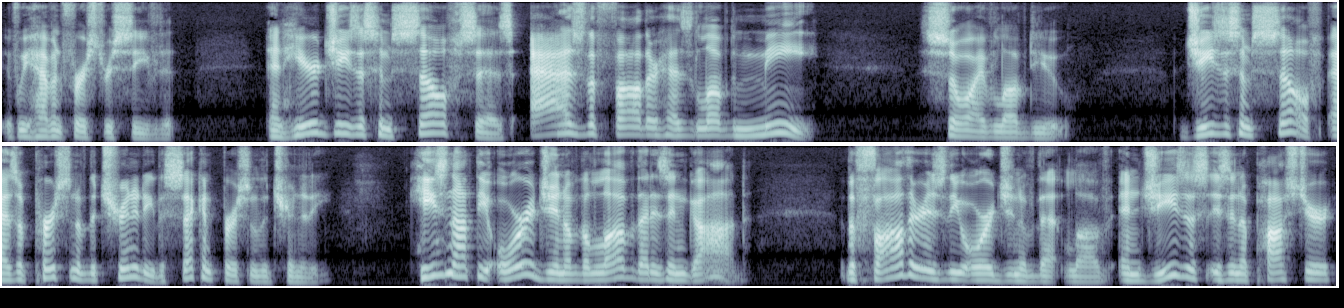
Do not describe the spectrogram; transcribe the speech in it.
if we haven't first received it. And here Jesus himself says, As the Father has loved me, so I've loved you. Jesus himself, as a person of the Trinity, the second person of the Trinity, he's not the origin of the love that is in God. The Father is the origin of that love, and Jesus is in a posture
